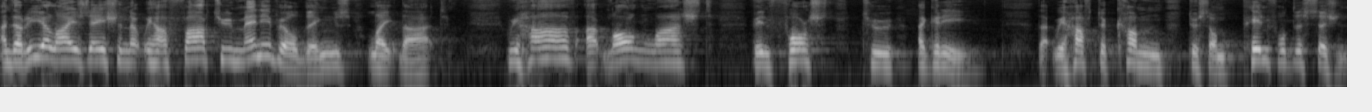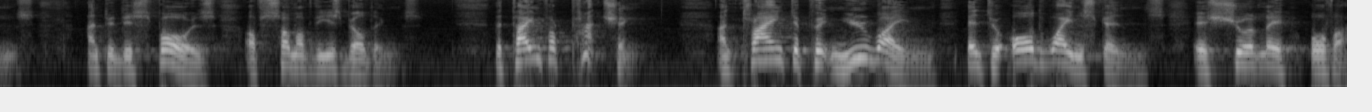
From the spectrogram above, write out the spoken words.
And the realization that we have far too many buildings like that, we have at long last been forced to agree that we have to come to some painful decisions and to dispose of some of these buildings. The time for patching and trying to put new wine into old wineskins is surely over.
